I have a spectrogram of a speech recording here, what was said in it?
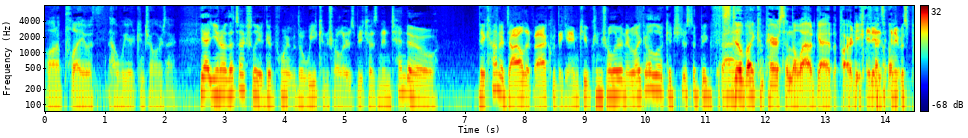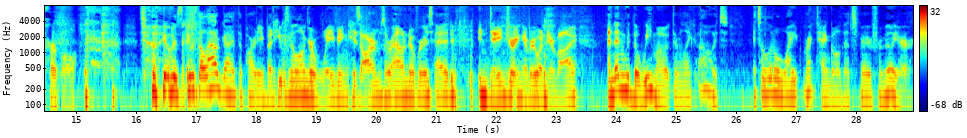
a lot of play with how weird controllers are. Yeah, you know, that's actually a good point with the Wii controllers because Nintendo they kind of dialed it back with the GameCube controller and they were like, "Oh, look, it's just a big fat It's still by comparison the loud guy at the party. It is, and it was purple. so it was it was the loud guy at the party, but he was no longer waving his arms around over his head, endangering everyone nearby. And then with the Wiimote, they were like, "Oh, it's it's a little white rectangle that's very familiar,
